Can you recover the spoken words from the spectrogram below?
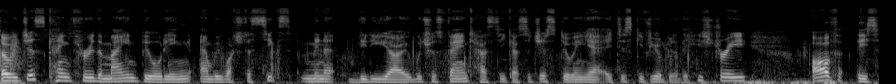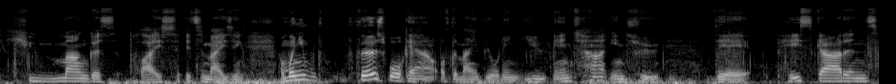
So we just came through the main building and we watched a six minute video, which was fantastic. I suggest doing it. It just gives you a bit of the history of this humongous place. It's amazing. And when you first walk out of the main building, you enter into their peace gardens.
